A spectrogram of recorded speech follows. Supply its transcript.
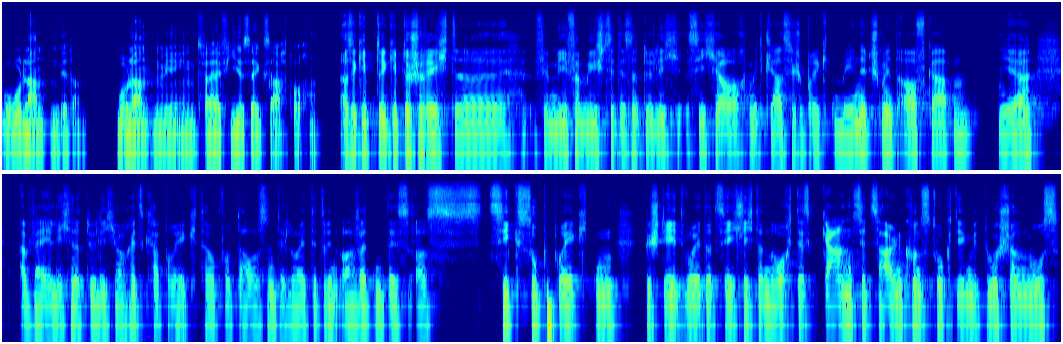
wo landen wir dann? Wo landen wir in zwei, vier, sechs, acht Wochen? Also gibt, gibt da schon recht. Äh, für mich vermischt sich das natürlich sicher auch mit klassischen Projektmanagement-Aufgaben. Ja, weil ich natürlich auch jetzt kein Projekt habe, wo tausende Leute drin arbeiten, das aus zig Subprojekten besteht, wo ich tatsächlich dann noch das ganze Zahlenkonstrukt irgendwie durchschauen muss,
